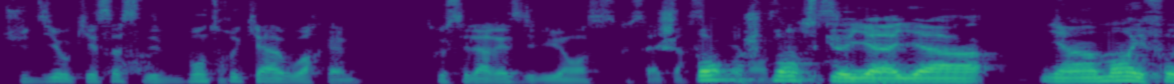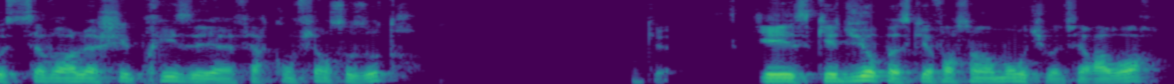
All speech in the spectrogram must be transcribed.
tu dis ok ça c'est des bons trucs à avoir quand même? Est-ce que c'est la résilience, que je pense, je pense qu'il y a, y, y un moment il faut savoir lâcher prise et faire confiance aux autres. Ce, qui est, ce qui est dur parce qu'il y a forcément un moment où tu vas te faire avoir.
